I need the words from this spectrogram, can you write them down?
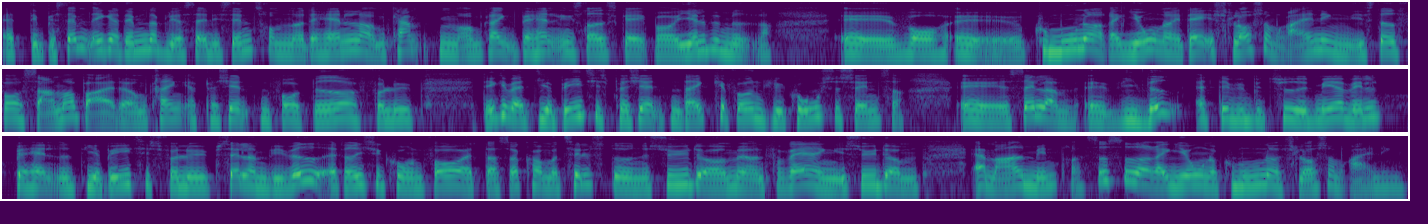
at det bestemt ikke er dem, der bliver sat i centrum, når det handler om kampen omkring behandlingsredskaber og hjælpemidler, øh, hvor øh, kommuner og regioner i dag slås om regningen, i stedet for at samarbejde omkring, at patienten får et bedre forløb. Det kan være diabetespatienten, der ikke kan få en glukosesensor, øh, selvom øh, vi ved, at det vil betyde et mere vel behandlet diabetesforløb, selvom vi ved, at risikoen for, at der så kommer tilstødende sygdomme og en forværing i sygdommen, er meget mindre. Så sidder regioner og kommuner og slås om regningen.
